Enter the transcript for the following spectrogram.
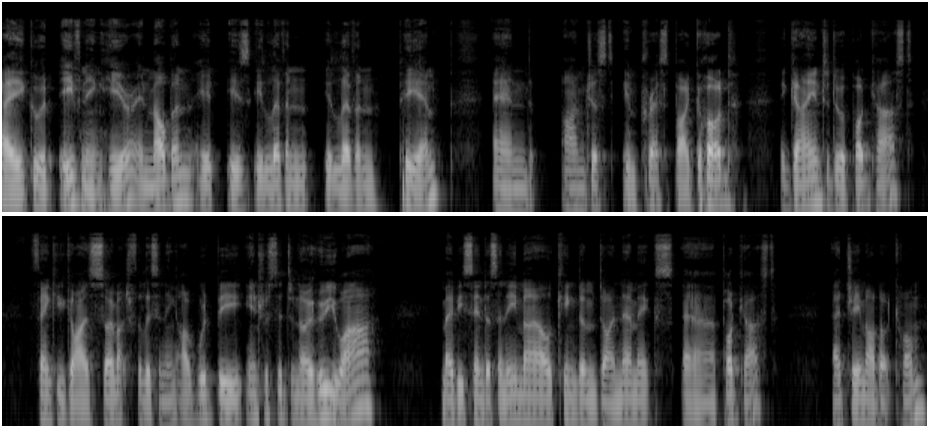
Hey, good evening here in Melbourne. It is 11 11 p.m. and I'm just impressed by God again to do a podcast. Thank you guys so much for listening. I would be interested to know who you are. Maybe send us an email, Kingdom Dynamics uh, podcast at gmail.com.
